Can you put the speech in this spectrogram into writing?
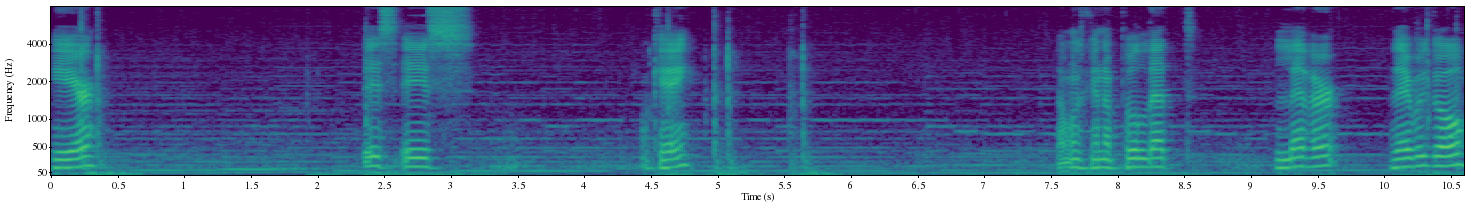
here. This is okay. Someone's gonna pull that lever. There we go.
